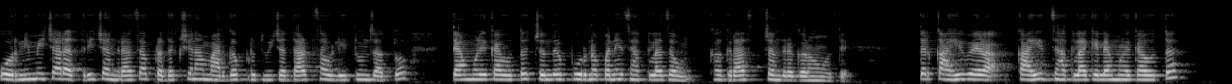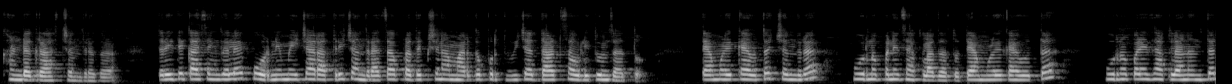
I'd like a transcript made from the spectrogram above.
पौर्णिमेच्या रात्री चंद्राचा प्रदक्षिणा मार्ग पृथ्वीच्या दाट सावलीतून जातो. त्यामुळे काय होतं? चंद्र पूर्णपणे झाकला जाऊन खग्रास चंद्रग्रहण होते. तर काही वेळा काहीच झाकला गेल्यामुळे काय होतं? खंडग्रास चंद्रग्रहण. तर इथे काय सांगितलेलं आहे? पौर्णिमेच्या रात्री चंद्राचा प्रदक्षिणा मार्ग पृथ्वीच्या दाट सावलीतून जातो. त्यामुळे काय होतं? चंद्र पूर्णपणे झाकला जातो. त्यामुळे काय होतं? पूर्णपणे झाकल्यानंतर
